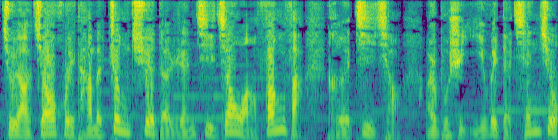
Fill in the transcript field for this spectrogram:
就要教会他们正确的人际交往方法和技巧，而不是一味的迁就。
